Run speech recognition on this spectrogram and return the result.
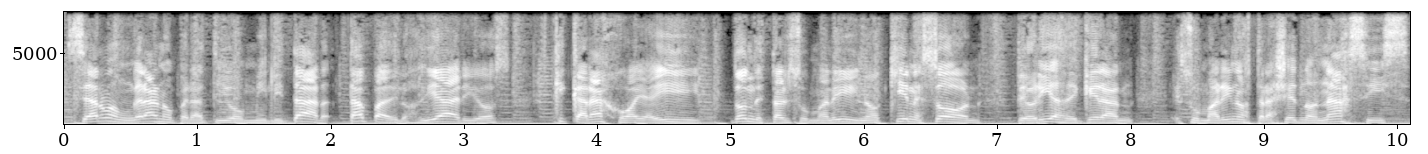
se arma un gran operativo militar, tapa de los diarios, qué carajo hay ahí, dónde está el submarino, quiénes son, teorías de que eran submarinos trayendo nazis,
